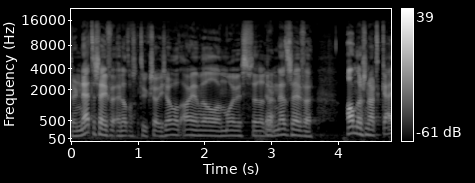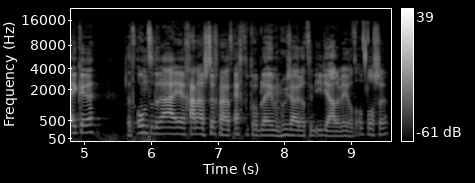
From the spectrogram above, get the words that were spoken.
er net eens even, en dat was natuurlijk sowieso wat Arjen wel eh, mooi wist te vertellen, Ja. door net eens even anders naar te kijken, het om te draaien, ga nou eens terug naar het echte probleem en hoe zou je dat in de ideale wereld oplossen.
